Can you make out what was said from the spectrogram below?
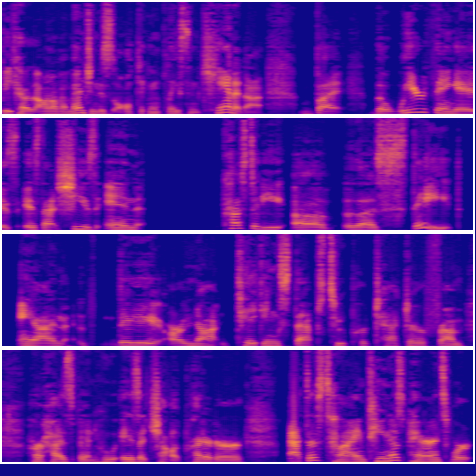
because I don't know if I mentioned this is all taking place in Canada. But the weird thing is, is that she's in custody of the state and they are not taking steps to protect her from her husband, who is a child predator. At this time, Tina's parents were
